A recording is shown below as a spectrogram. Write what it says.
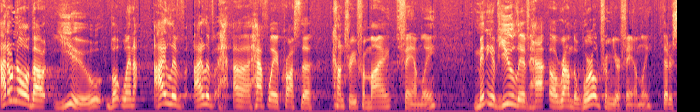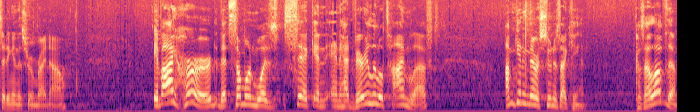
I don't know about you, but when I live, I live uh, halfway across the country from my family. Many of you live ha- around the world from your family that are sitting in this room right now. If I heard that someone was sick and, and had very little time left, I'm getting there as soon as I can because I love them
